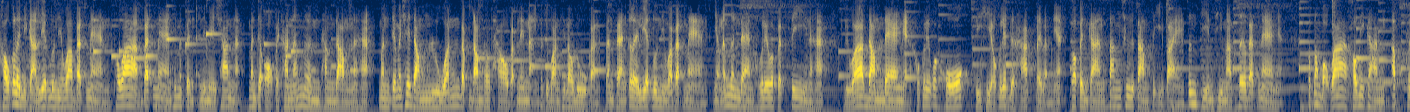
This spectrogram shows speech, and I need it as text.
เขาก็เลยมีการเรียกรุ่นนี้ว่า Batman เพราะว่า Batman ที่มันเป็นแอนิเมชันน่ะมันจะออกไปทางน้ำเงินทางดำนะฮะมันจะไม่ใช่ดำล้วนแบบดำเทาๆแบบในหนังปัจจุบันที่เราดูกันแฟนๆก็เลยเรียกรุ่นนี้ว่า Batman อย่างน้ำเงินแดงเขาเรียกว่า Pepsi นะฮะ หรือว่าดำแดงเนี่ยเขาก็เรียกว่าโค้กสีเขียวเขาเรียกเดอะฮักอะไรแบบนี้ก็เป็นการตั้งชื่อตามสีไป ซึ่ง GMT Master Batman เนี่ย ก็ต้องบอกว่าเขามีการอัปเกร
